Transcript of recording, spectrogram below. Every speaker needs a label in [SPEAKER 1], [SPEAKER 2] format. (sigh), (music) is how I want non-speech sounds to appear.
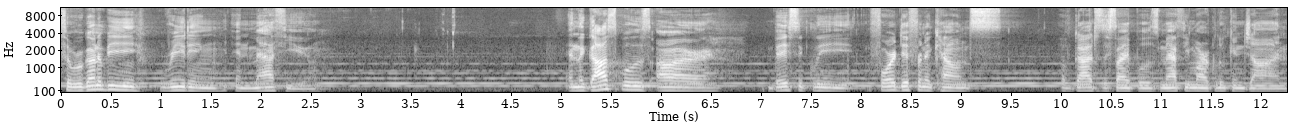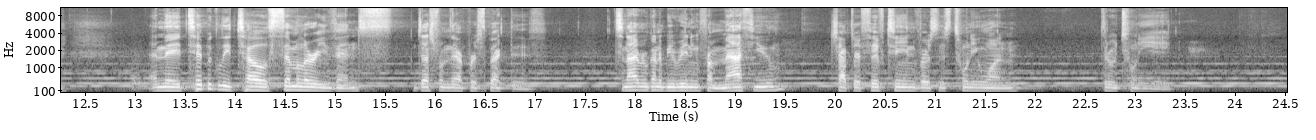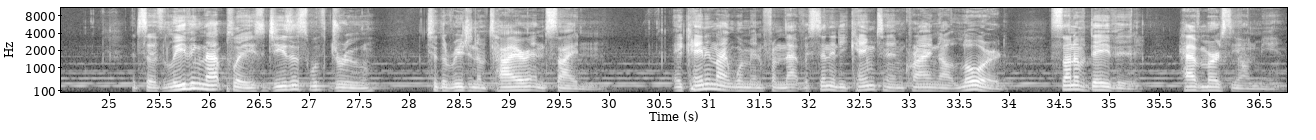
[SPEAKER 1] So we're going to be reading in Matthew. And the Gospels are basically four different accounts of God's disciples Matthew, Mark, Luke, and John. And they typically tell similar events just from their perspective. Tonight we're going to be reading from Matthew chapter 15, verses 21 through 28. It says, Leaving that place, Jesus withdrew to the region of Tyre and Sidon. A Canaanite woman from that vicinity came to him, crying out, Lord, son of David, have mercy on me.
